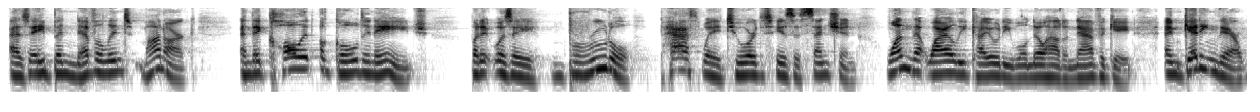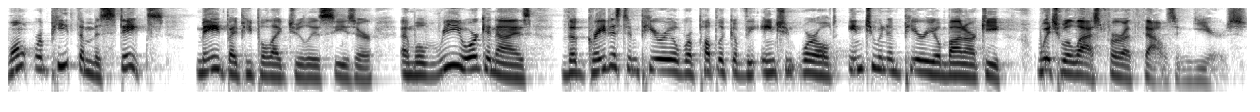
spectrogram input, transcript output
as a benevolent monarch, and they call it a golden age, but it was a brutal pathway towards his ascension, one that Wiley Coyote will know how to navigate. And getting there won't repeat the mistakes made by people like Julius Caesar and will reorganize the greatest imperial republic of the ancient world into an imperial monarchy, which will last for a thousand years.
